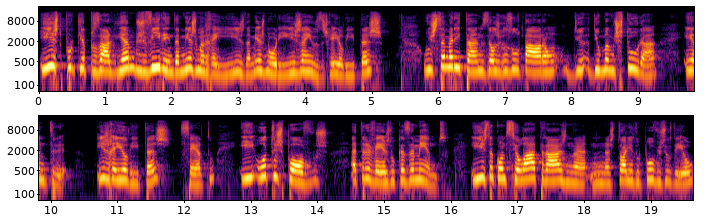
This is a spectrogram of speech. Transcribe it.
Isto porque, apesar de ambos virem da mesma raiz, da mesma origem, os israelitas, os samaritanos eles resultaram de, de uma mistura entre israelitas, certo, e outros povos através do casamento. E isto aconteceu lá atrás, na, na história do povo judeu,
